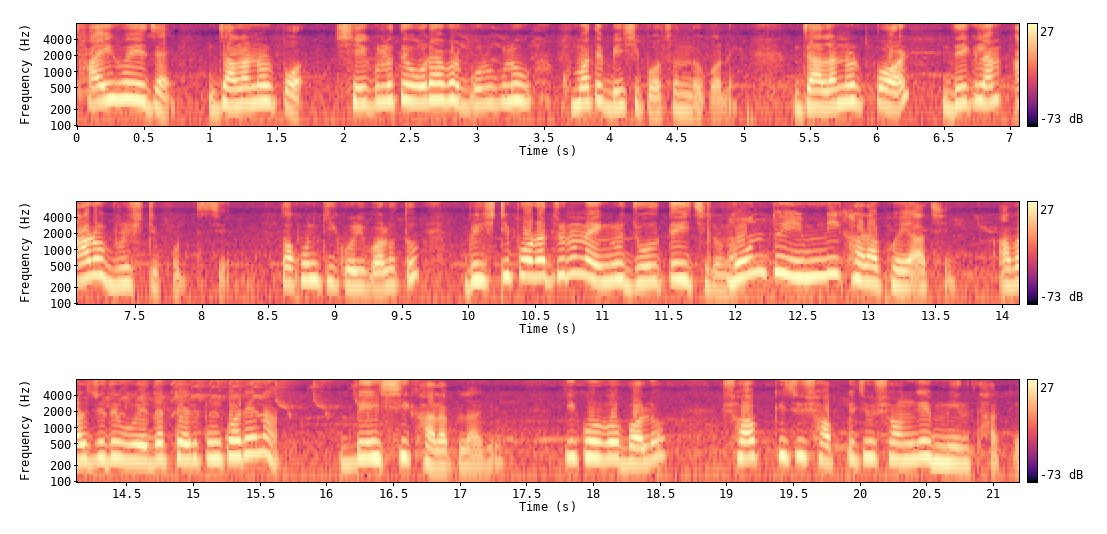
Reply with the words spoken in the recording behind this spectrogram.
ছাই হয়ে যায় জ্বালানোর পর সেগুলোতে ওরা আবার গরুগুলো ঘুমাতে বেশি পছন্দ করে। জ্বালানোর পর দেখলাম আরও বৃষ্টি পড়তেছে। তখন কি করি বলো তো? বৃষ্টি পড়ার জন্য না এগুলো জ্বলতেই ছিল না। মন তো এমনি খারাপ হয়ে আছে। আবার যদি ওয়েদারটা এরকম করে না, বেশি খারাপ লাগে। কি করব বলো? সব কিছু সব কিছুর সঙ্গে মিল থাকে।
